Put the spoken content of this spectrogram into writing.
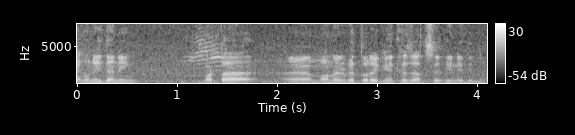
এখন ইদানিং ভর্তা মনের ভেতরে গেঁথে যাচ্ছে দিনে দিনে।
